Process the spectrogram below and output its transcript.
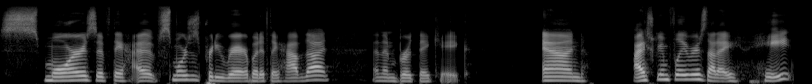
s'mores if they have s'mores is pretty rare, but if they have that, and then birthday cake. And ice cream flavors that I hate,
